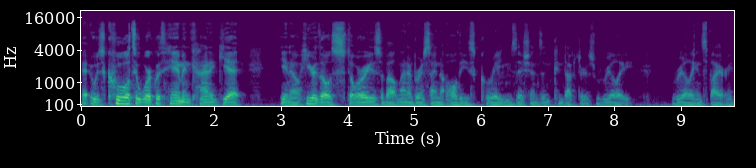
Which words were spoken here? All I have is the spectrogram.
it was cool to work with him and kind of get you know, hear those stories about Leonard Bernstein, and all these great musicians and conductors, really, really inspiring.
